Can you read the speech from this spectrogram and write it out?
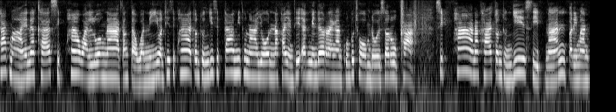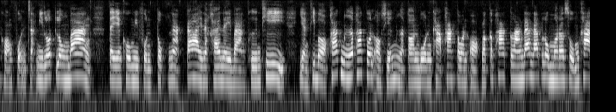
คาดหมายนะคะ 15 วันล่วงหน้า ตั้งแต่วันนี้วันที่ 15 จนถึง 29 มิถุนายนนะคะ อย่างที่แอดมินได้รายงานคุณผู้ชมโดยสรุปค่ะ 15 นะคะ จนถึง 20 นั้นปริมาณของฝนจะมีลดลงบ้าง แต่ยังคงมีฝนตกหนักได้นะคะ ในบางพื้นที่ อย่างที่บอกภาคเหนือภาคตะวันออกเฉียงเหนือตอนบนค่ะ ภาคตะวันออกแล้วก็ภาคกลางด้านรับลมมรสุมค่ะ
